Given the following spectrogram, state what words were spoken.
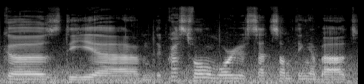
Because the um, the Crestfallen Warrior said something about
